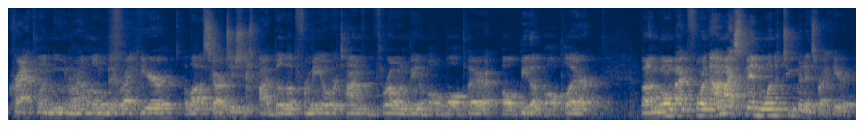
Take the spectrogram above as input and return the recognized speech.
crackling, moving around a little bit right here. A lot of scar tissue has probably built up for me over time from throwing, being a ball, ball player, all beat up ball player. But I'm going back and forth. Now I might spend one to two minutes right here.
